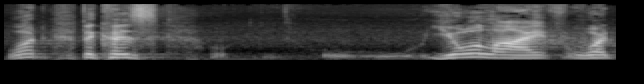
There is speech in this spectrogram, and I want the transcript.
What because your life, what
